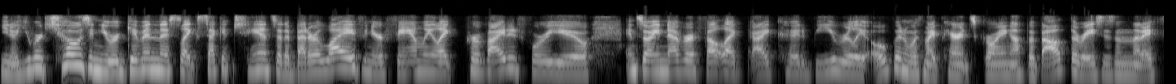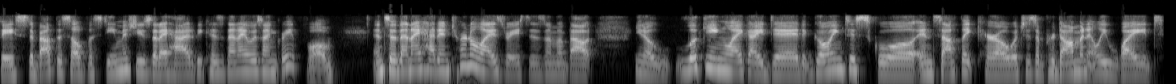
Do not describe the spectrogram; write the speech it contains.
you know, you were chosen, you were given this like second chance at a better life, and your family like provided for you. And so I never felt like I could be really open with my parents growing up about the racism that I faced, about the self esteem issues that I had, because then I was ungrateful. And so then I had internalized racism about, you know, looking like I did, going to school in Southlake Carroll, which is a predominantly white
